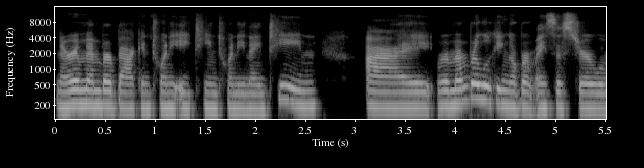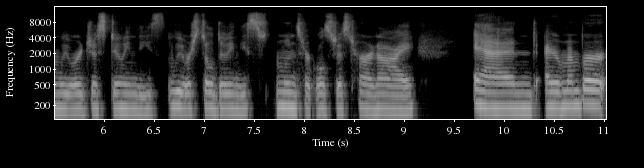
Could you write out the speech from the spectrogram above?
And I remember back in 2018, 2019, I remember looking over at my sister when we were just doing these, we were still doing these moon circles, just her and I. And I remember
